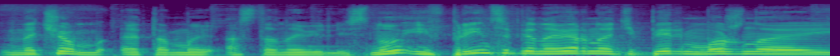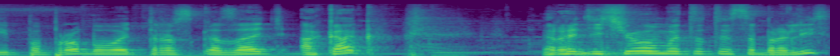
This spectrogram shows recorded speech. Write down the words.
на чем это мы остановились? Ну и в принципе, наверное, теперь можно и попробовать рассказать, а как? Ради чего мы тут и собрались?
